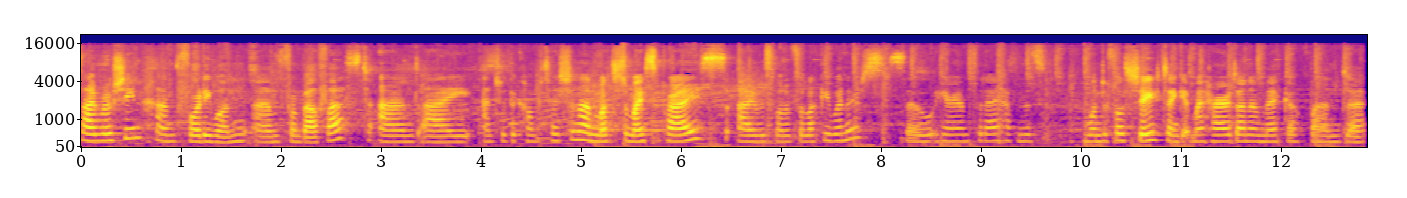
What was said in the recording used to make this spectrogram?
So I'm Roisin, I'm 41, I'm from Belfast and I entered the competition and much to my surprise I was one of the lucky winners. So here I am today having this wonderful shoot and get my hair done and makeup and uh,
